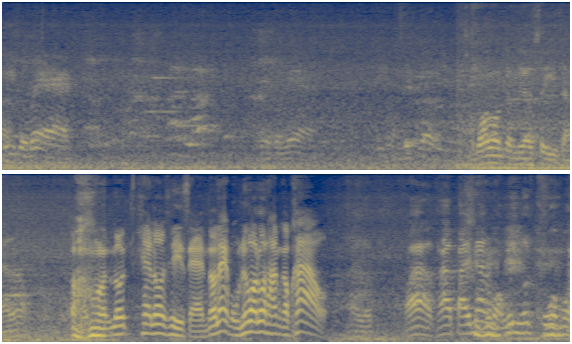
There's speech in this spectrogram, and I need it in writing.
นี่ตัวแม่ตัวแม่นี่ของเด็กเกอร์เฉพาะรถจากเรือสี่แสนแล้วอ๋อรถแค่รถสี่แสนตอนแรกผมนึกว่ารถทำกับข้าวไอ้รถว้าวใครไปแม่งบอกวิ่งรถครัวหมด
